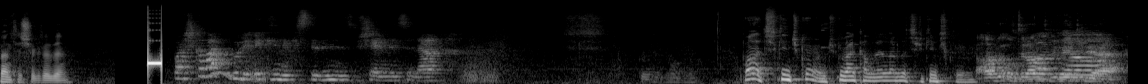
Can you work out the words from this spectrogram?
Ben teşekkür ederim. Başka var mı böyle eklemek istediğiniz bir şey mesela? Bana çirkin çıkıyorum çünkü ben kameralarda çirkin çıkıyorum. Abi oturan tribe giriyor ya.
